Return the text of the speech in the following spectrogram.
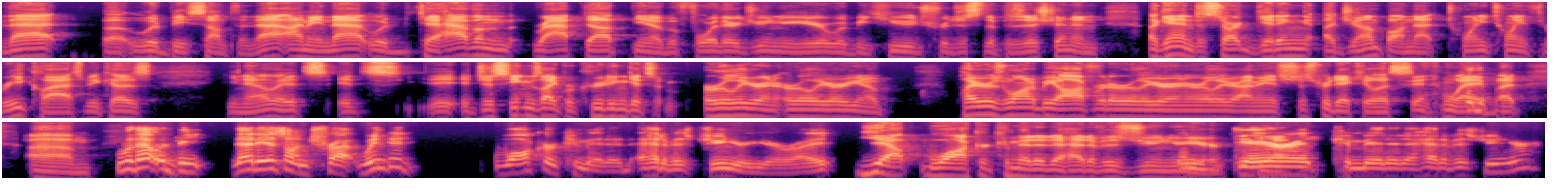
That but would be something that I mean that would to have them wrapped up, you know, before their junior year would be huge for just the position and again to start getting a jump on that 2023 class because you know it's it's it just seems like recruiting gets earlier and earlier, you know, players want to be offered earlier and earlier. I mean, it's just ridiculous in a way, but um well that would be that is on track. When did Walker committed ahead of his junior year, right? Yep, Walker committed ahead of his junior and year. Garrett committed ahead of his junior.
